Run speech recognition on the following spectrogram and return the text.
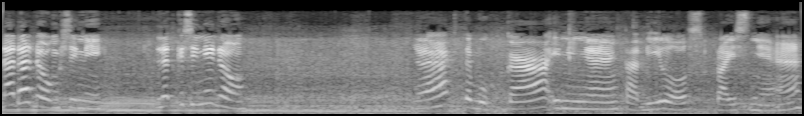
Dada, dong sini. Lihat ke sini dong. Ya, kita buka ininya yang tadi loh, price-nya.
